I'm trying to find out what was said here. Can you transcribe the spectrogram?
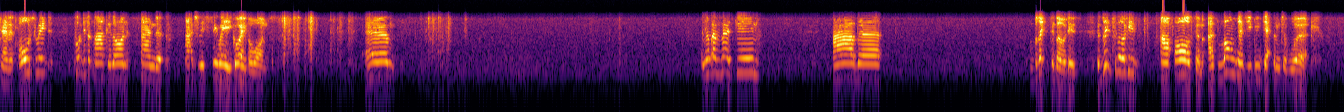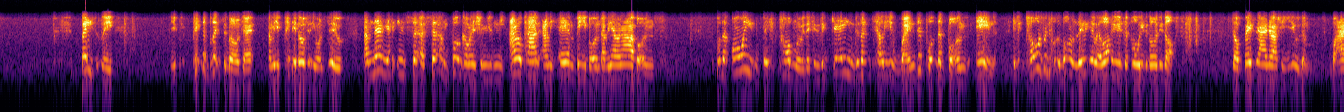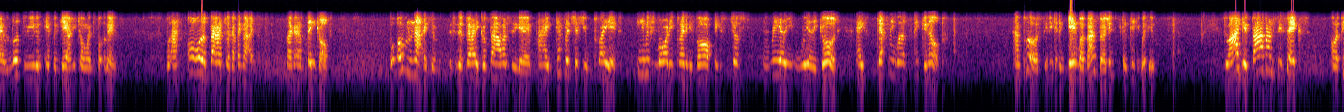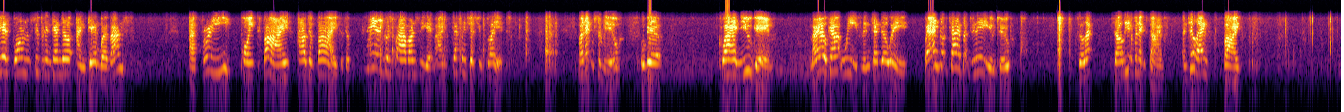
can alter it, put different markers on, and actually see where you're going for once. Um, another bad nice game are the Blitz abilities. The Blitz abilities are awesome as long as you can get them to work. Basically, you pick the blitz ability, and then you pick the ability that you want to do, and then you have to insert a certain button combination using the arrow pad and the A and B buttons and the L and R buttons. But the only big problem with this is the game doesn't tell you when to put the buttons in. If it told you when to put the buttons in, it would be a lot easier to pull these abilities off. So basically, I never actually use them. But I love to use them if the game actually told me when to put them in. But that's all the bad stuff I think I, like I can think of. But other than that, it's a, this is a very good Final Fantasy game. I definitely suggest you play it. Even if you've already played it before, it's just really, really good. And it's definitely worth picking up. And plus, if you get the Game Boy Advance version, you can take it with you. So I give Final Fantasy VI on the PS1, Super Nintendo, and Game Boy Advance, a 3.5 out of 5. It's a really good Final Fantasy game. I definitely suggest you play it. My next review will be a quite a new game. Mario Kart Wii for Nintendo Wii. But I ain't got time for that today, YouTube. So let so I'll leave it for next time. Until then, bye.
